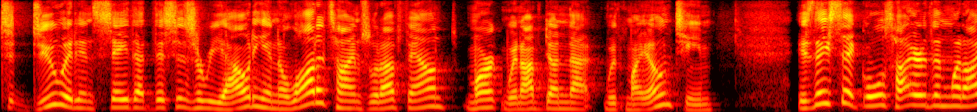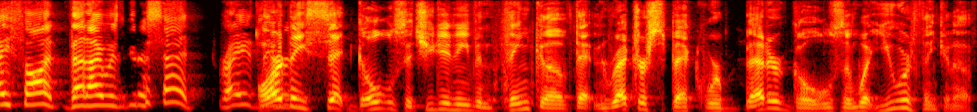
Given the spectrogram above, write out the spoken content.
to do it and say that this is a reality. And a lot of times, what I've found, Mark, when I've done that with my own team, is they set goals higher than what I thought that I was going to set. Right? Or were- they set goals that you didn't even think of that in retrospect were better goals than what you were thinking of.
